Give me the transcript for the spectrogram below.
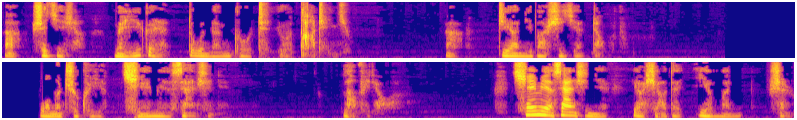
啊，实际上每一个人都能够成有大成就。啊，只要你把时间掌握住。我们吃亏呀，前面三十年浪费掉啊。前面三十年要晓得一门深入，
